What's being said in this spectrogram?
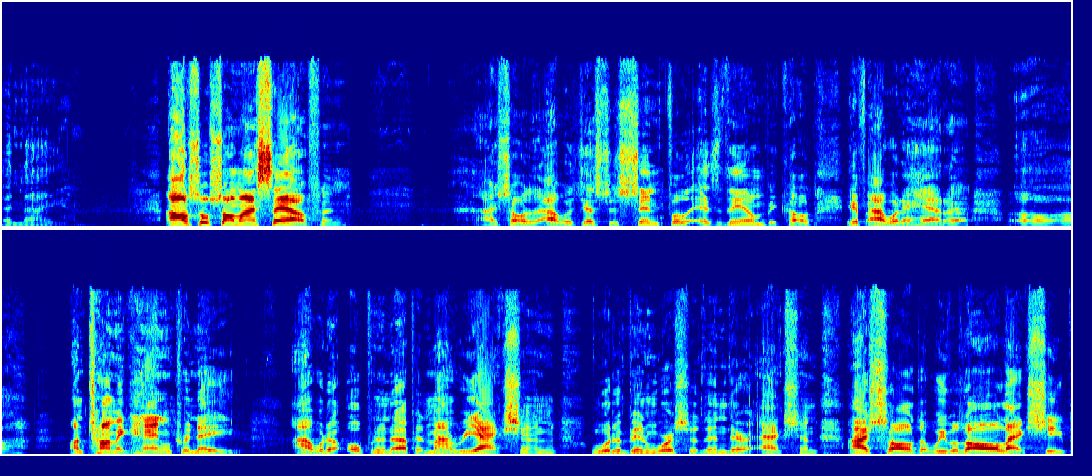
at night. I also saw myself, and I saw that I was just as sinful as them because if I would have had a, a atomic hand grenade I would have opened it up, and my reaction would have been worse than their action. I saw that we was all like sheep,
